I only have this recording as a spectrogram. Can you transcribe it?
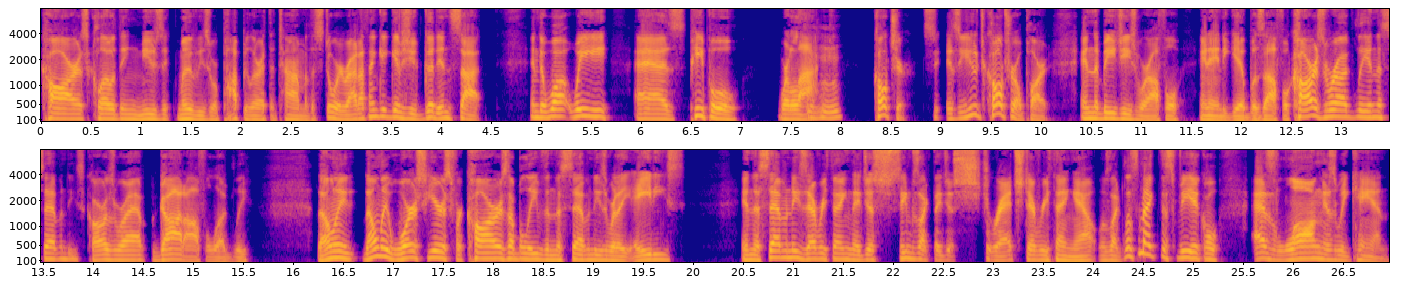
cars, clothing, music, movies were popular at the time of the story, right? I think it gives you good insight into what we as people were like Mhm. culture. It's, it's a huge cultural part. And the Bee Gees were awful, and Andy Gibb was awful. Cars were ugly in the seventies. Cars were god awful ugly. The only the only worse years for cars, I believe, than the seventies were the eighties. In the seventies, everything they just seems like they just stretched everything out. It was like, let's make this vehicle as long as we can.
